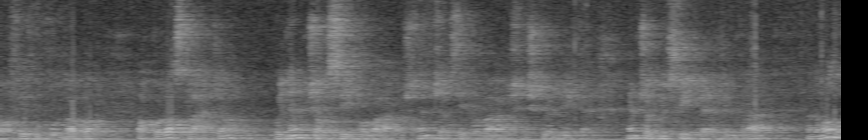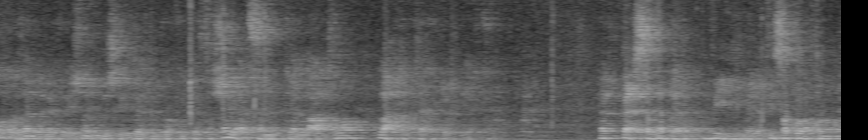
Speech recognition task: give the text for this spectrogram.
a Facebook oldalba, akkor azt látja, hogy nem csak szép a város, nem csak szép a város és környéke, nem csak büszkék lehetünk rá, hanem azokra az emberekre is nagyon büszkék lehetünk, akik ezt a saját szemükkel látva láthatják a többiekkel. Mert persze az ember végigmegy a Tiszakalaton,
